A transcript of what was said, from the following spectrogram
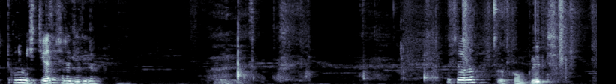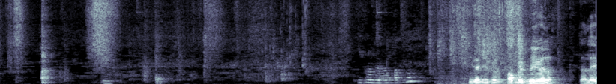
একটুখানি মিষ্টি আছে সেটা দিয়ে দিলাম। তো চলো। কমপ্লিট কি করবে আমার কথা ঠিক আছে কমপ্লিট হয়ে গেল। তাহলে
